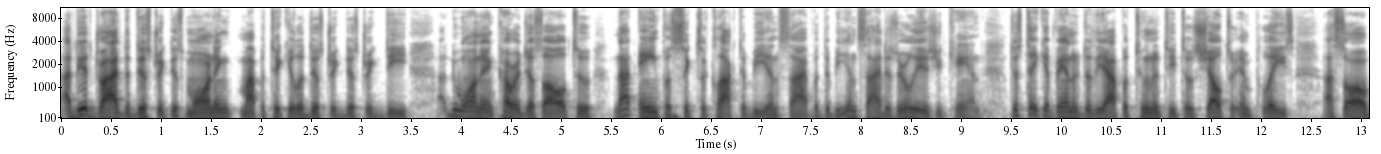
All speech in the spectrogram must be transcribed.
I did drive the district this morning, my particular district, District D. I do want to encourage us all to not aim for 6 o'clock to be inside, but to be inside as early as you can. Just take advantage of the opportunity to shelter in place. I saw a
